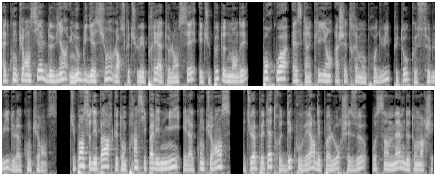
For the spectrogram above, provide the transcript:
Être concurrentiel devient une obligation lorsque tu es prêt à te lancer et tu peux te demander pourquoi est-ce qu'un client achèterait mon produit plutôt que celui de la concurrence. Tu penses au départ que ton principal ennemi est la concurrence et tu as peut-être découvert des poids lourds chez eux au sein même de ton marché,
